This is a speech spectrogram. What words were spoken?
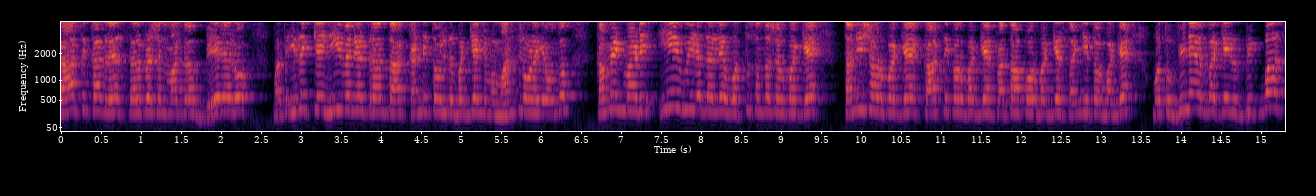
ಕಾರ್ತಿಕ್ ಆದ್ರೆ ಸೆಲೆಬ್ರೇಷನ್ ಮಾಡ್ತಿರೋದು ಬೇರೆಯವರು. ಮತ್ತೆ ಇದಕ್ಕೆ ನೀವೇನು ಹೇಳ್ತೀರಾ ಅಂತ ಖಂಡಿತವಾಗಿ ಇದ್ರ ಬಗ್ಗೆ ನಿಮ್ಮ ಮನಸ್ಸಿನ ಒಳಗಿರೋ ಒಂದು ಕಮೆಂಟ್ ಮಾಡಿ. ಈ ವಿಡಿಯೋದಲ್ಲಿ ವರ್ತು ಸಂತೋಷ್ ಅವ್ರ ಬಗ್ಗೆ, ತನಿಷ್ ಅವ್ರ ಬಗ್ಗೆ, ಕಾರ್ತಿಕ್ ಅವ್ರ ಬಗ್ಗೆ, ಪ್ರತಾಪ್ ಅವ್ರ ಬಗ್ಗೆ, ಸಂಗೀತ್ ಅವ್ರ ಬಗ್ಗೆ, ಮತ್ತು ವಿನಯ್ ಅವ್ರ ಬಗ್ಗೆ ಇವ್ರು ಬಿಗ್ ಬಾಸ್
